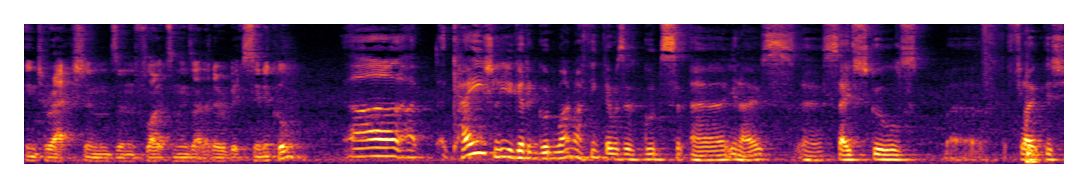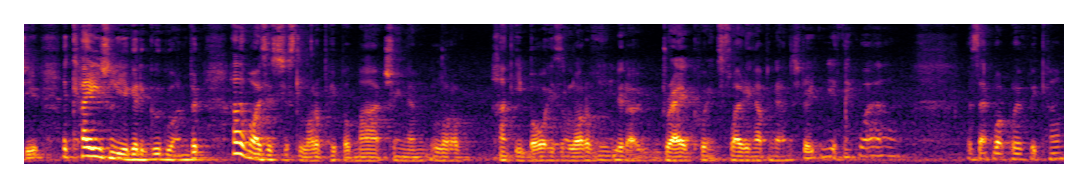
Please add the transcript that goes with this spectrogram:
interactions and floats and things like that are a bit cynical? Uh, occasionally you get a good one. I think there was a good, uh, you know, uh, safe schools uh, float this year. Occasionally you get a good one, but otherwise it's just a lot of people marching and a lot of hunky boys and a lot of Mm. you know drag queens floating up and down the street, and you think, well, is that what we've become?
